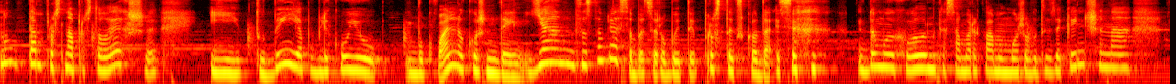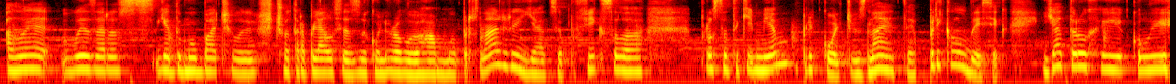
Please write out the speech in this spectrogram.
ну там просто-напросто легше. І туди я публікую буквально кожен день. Я не заставляю себе це робити, просто так складається. Думаю, хвилинка самореклами може бути закінчена, але ви зараз, я думаю, бачили, що траплялося з кольоровою гаммою персонажів. Я це пофіксила. Просто такий мем, прикольчик, знаєте, приколдесік. Я трохи коли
